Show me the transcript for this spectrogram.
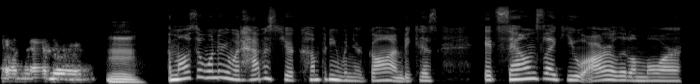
I have never. Mm. I'm also wondering what happens to your company when you're gone because it sounds like you are a little more,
